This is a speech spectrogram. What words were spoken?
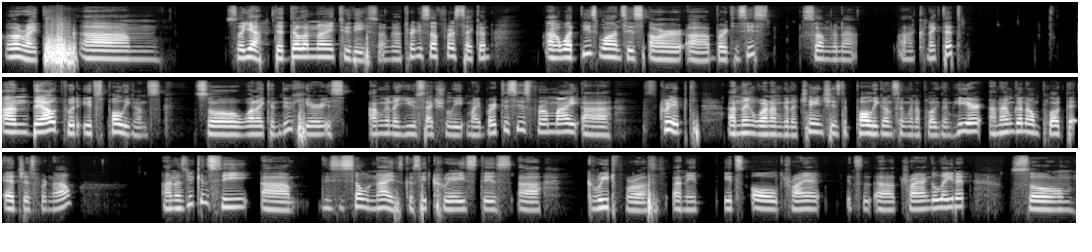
All right. Um, so yeah, the Delaunay 2D. So I'm gonna turn this off for a second. And what this wants is our uh, vertices. So I'm gonna uh, connect it. And the output is polygons. So what I can do here is I'm gonna use actually my vertices from my uh, script and then what I'm gonna change is the polygons. I'm gonna plug them here and I'm gonna unplug the edges for now. And as you can see, um, this is so nice because it creates this uh, grid for us and it it's all tri it's uh, triangulated. So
